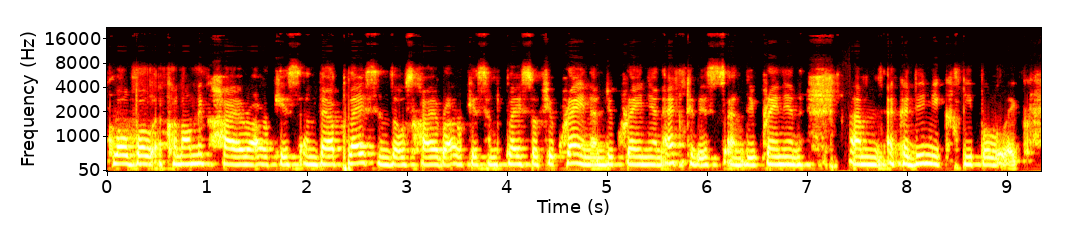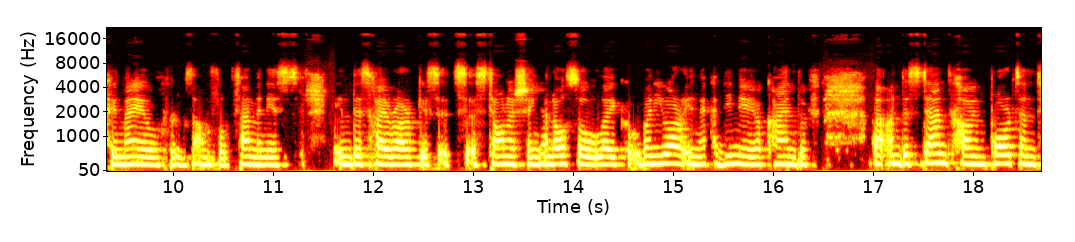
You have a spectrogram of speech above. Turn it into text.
global economic hierarchies and their place in those hierarchies and place of Ukraine and Ukrainian activists and Ukrainian um, academic people, like female, for example, feminists in these hierarchies, it's astonishing. And also, like when you are in academia, you kind of uh, understand how important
